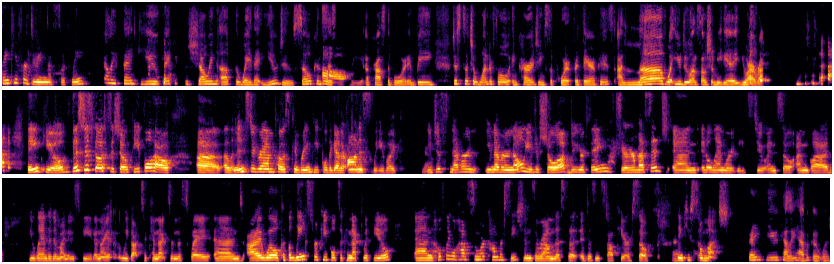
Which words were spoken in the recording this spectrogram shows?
Thank you for doing this with me. Kelly, thank you. Thank you for showing up the way that you do so consistently Aww. across the board and being just such a wonderful, encouraging support for therapists. I love what you do on social media. You are right. thank you. This just goes to show people how uh, an Instagram post can bring people together. Honestly, like yeah. you just never you never know. You just show up do your thing share your message and it'll land where it needs to. And so i'm glad you landed in my newsfeed and i we got to connect in this way. And i will put the links for people to connect with you and hopefully we'll have some more conversations around this that it doesn't stop here. So thank you so much. Thank you kelly. Have a good one.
